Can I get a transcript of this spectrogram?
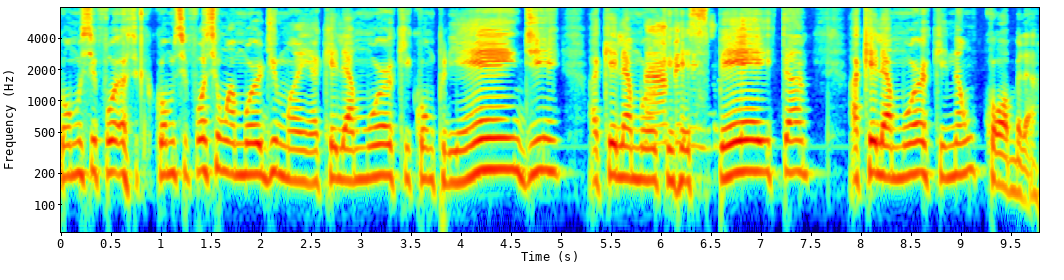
Como se, fosse, como se fosse um amor de mãe, aquele amor que compreende, aquele amor que respeita, aquele amor que não cobra.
